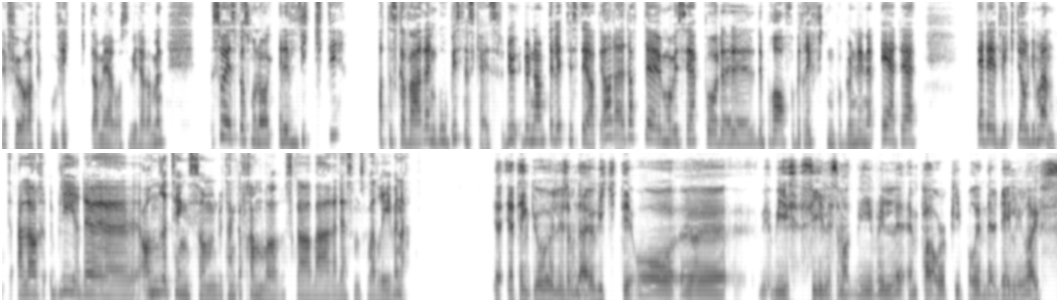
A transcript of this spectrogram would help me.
det fører til konflikter mer osv. Men så er spørsmålet òg, er det viktig at det skal være en god business case? Du, du nevnte litt i sted at ja, det, dette må vi se på, det, det, er bra for bedriften på bunnlinjen. Er det, er det et viktig argument, eller blir det andre ting som du tenker fremover skal være det som skal være drivende? Jeg, jeg tenker jo liksom Det er jo viktig å øh, vi, vi, sier liksom at vi vil empower people in their daily lives.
